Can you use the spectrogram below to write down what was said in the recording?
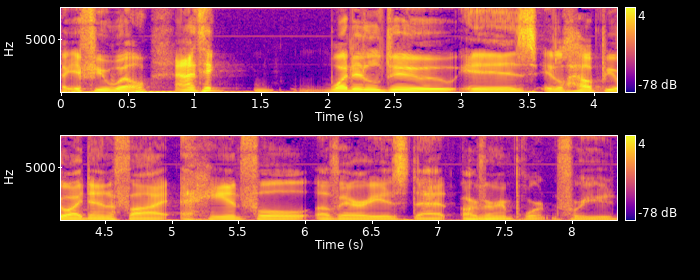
if you will. And i think what it'll do is it'll help you identify a handful of areas that are very important for you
